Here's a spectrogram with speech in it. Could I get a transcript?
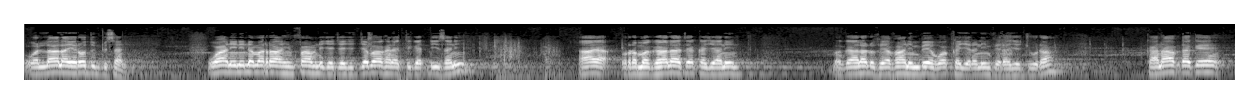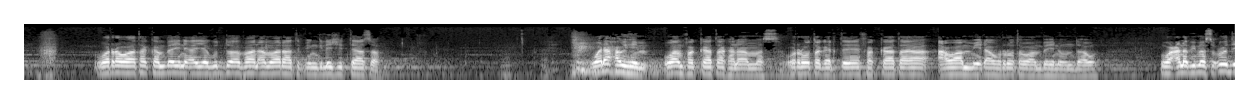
ولا لا يرد دبسان. وان إننا مرة هم فاهم ججبا كانت تقديسني آية ورا مقالات أكا جانين. مقالات في أفان بيغ أكا جرانين في الأججورة كان أبدك warra waa takkan beeyne ayya guddoo afaan amaaraatiif ingiliishitti haasa ونحوهم وان فكاتا كان أمس. غرتي فكاتا عوامي دا وروتا وان بين هنداو وعن أبي مسعود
